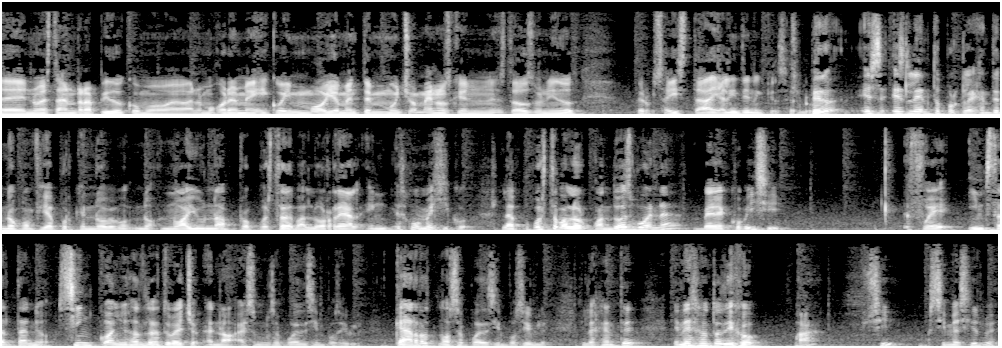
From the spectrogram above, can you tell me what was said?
eh, no es tan rápido como a lo mejor en México y obviamente mucho menos que en Estados Unidos. Pero pues ahí está, y alguien tiene que hacerlo. Pero es, es lento porque la gente no confía porque no, vemos- no, no hay una propuesta de valor real. En- es como México. La propuesta de valor, cuando es buena, ve Ecobici. Fue instantáneo. Cinco años antes la gente hubiera dicho, "Eh, no, eso no se puede, es imposible. Carrot no se puede, es imposible. Y la gente en ese momento dijo, ah, sí, sí me sirve.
